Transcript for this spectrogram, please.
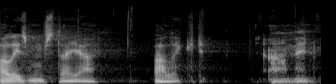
Palīdz mums tajā palikt. Āmen!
